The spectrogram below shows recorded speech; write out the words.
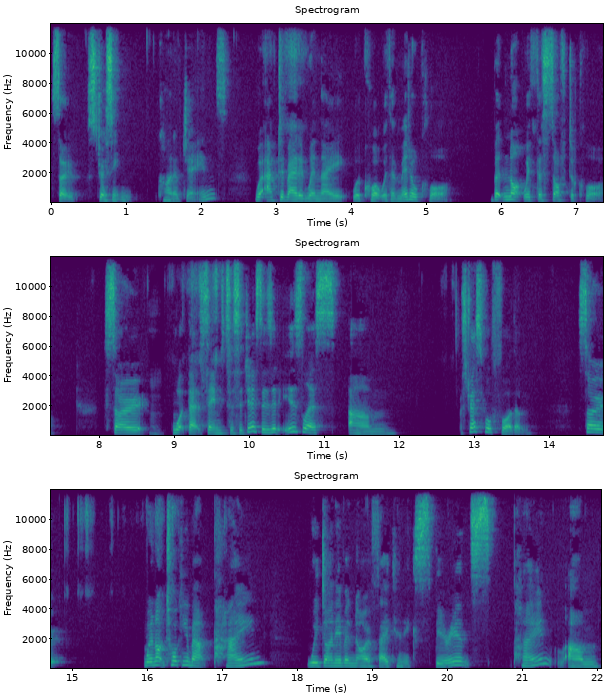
so stressing kind of genes, were activated when they were caught with a metal claw but not with the softer claw. So, hmm. what that seems to suggest is it is less um, stressful for them. So, we're not talking about pain, We don't even know if they can experience pain. Um,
